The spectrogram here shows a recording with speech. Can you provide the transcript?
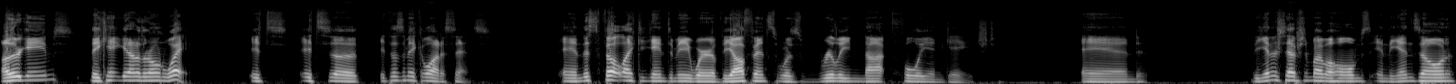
Other games they can't get out of their own way. It's it's uh it doesn't make a lot of sense. And this felt like a game to me where the offense was really not fully engaged. And the interception by Mahomes in the end zone,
